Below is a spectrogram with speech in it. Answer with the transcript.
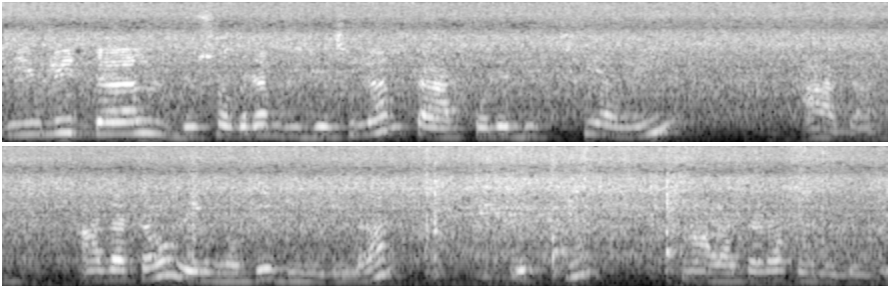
বিউলির ডাল দুশো গ্রাম ভিজেছিলাম, তারপরে দিচ্ছি আমি আদা। আদাটাও এর মধ্যে দিয়ে দিলাম, একটু নাড়াচাড়া করে দেবো।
